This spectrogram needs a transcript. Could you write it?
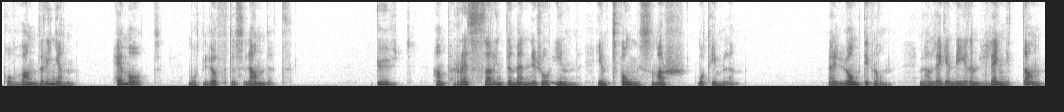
på vandringen hemåt mot löfteslandet. Gud, han pressar inte människor in i en tvångsmarsch mot himlen. Nej, långt ifrån. Men han lägger ner en längtan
